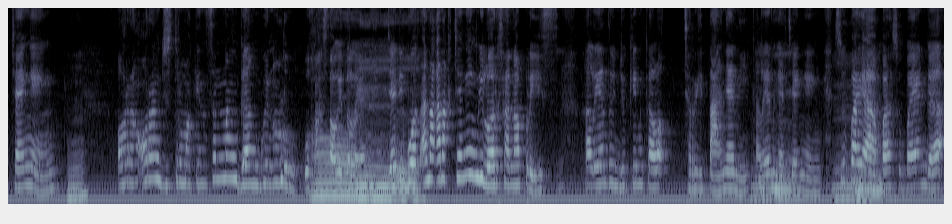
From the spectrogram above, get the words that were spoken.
cengeng Hmm? orang-orang justru makin senang gangguin lu. Gue kasih tau itu lah ya. Jadi buat anak-anak cengeng di luar sana please kalian tunjukin kalau ceritanya nih kalian nggak cengeng. Supaya apa? Supaya nggak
